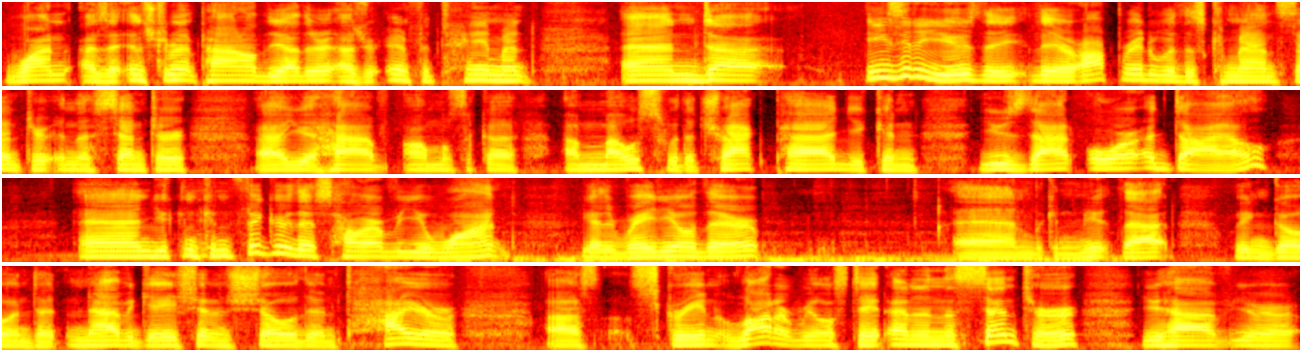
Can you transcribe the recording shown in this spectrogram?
one as an instrument panel, the other as your infotainment, and uh, easy to use. They, they're operated with this command center in the center. Uh, you have almost like a, a mouse with a trackpad. You can use that or a dial, and you can configure this however you want. You got the radio there, and we can mute that. We can go into navigation and show the entire uh, screen, a lot of real estate. And in the center, you have your,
